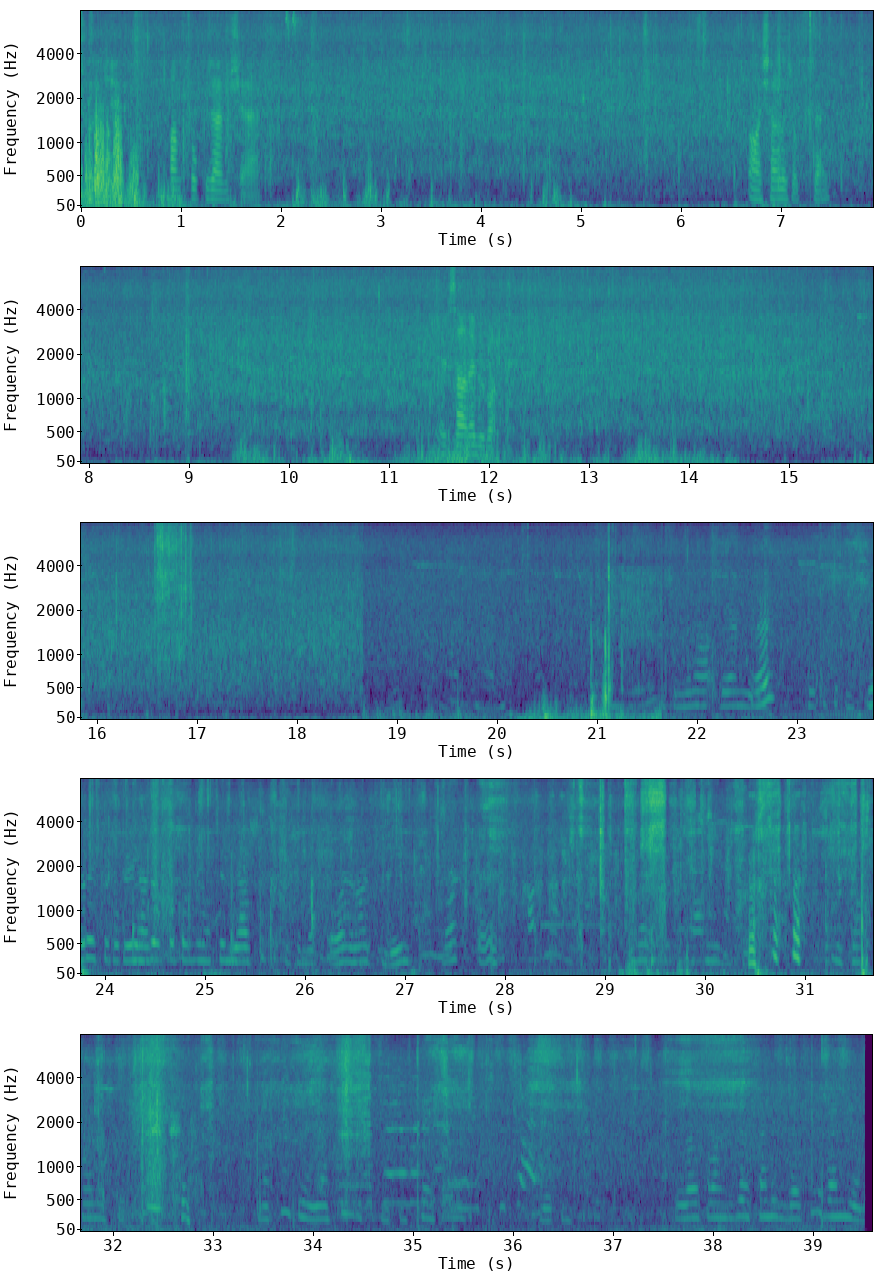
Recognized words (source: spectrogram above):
Şuradaki bank çok güzelmiş ya. Ağaçlar da çok güzel. Efsane bir bak. Bak. Olay falan güzel, sen de güzelsin de ben öyleyim.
